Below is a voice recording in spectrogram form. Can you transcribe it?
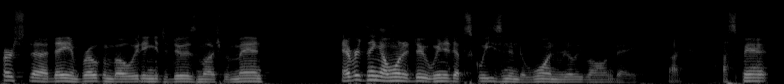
first uh, day in Broken Bow, we didn't get to do as much, but man, everything I wanted to do, we ended up squeezing into one really long day. Like I spent,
